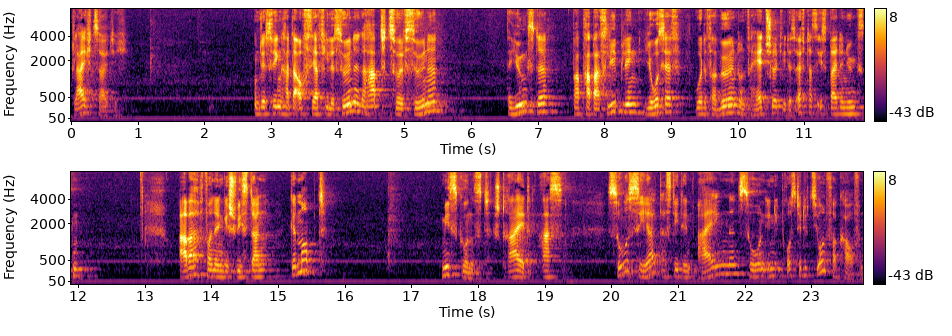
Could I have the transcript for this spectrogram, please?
gleichzeitig. Und deswegen hat er auch sehr viele Söhne gehabt, zwölf Söhne. Der jüngste war Papas Liebling, Josef, wurde verwöhnt und verhätschelt, wie das öfters ist bei den Jüngsten, aber von den Geschwistern gemobbt. Missgunst, Streit, Hass, so sehr, dass die den eigenen Sohn in die Prostitution verkaufen.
